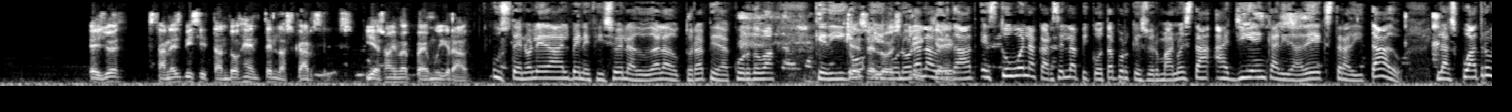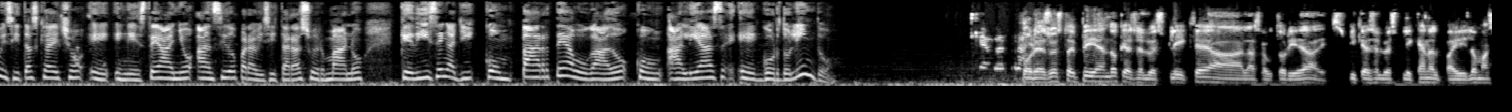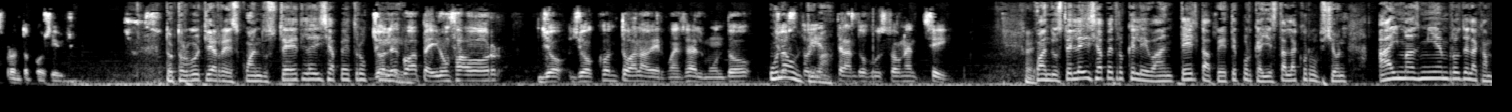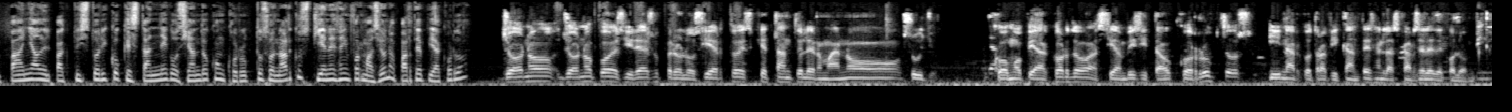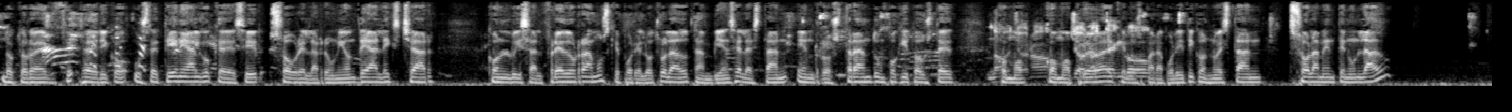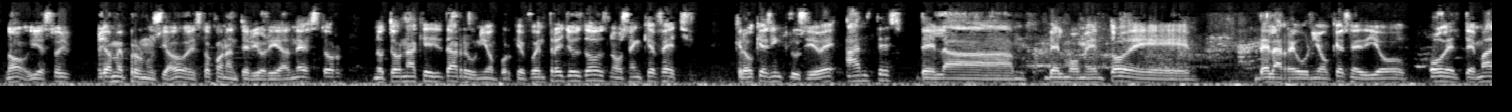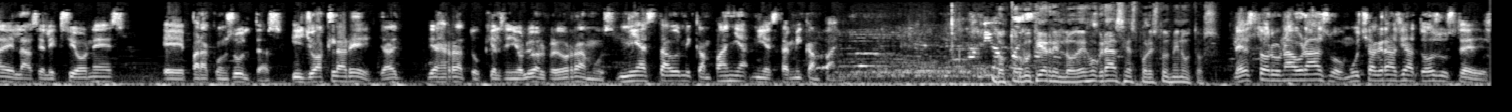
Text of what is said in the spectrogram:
ellos están es visitando gente en las cárceles. Y eso a mí me parece muy grave. Usted no le da el beneficio de la duda a la doctora Piedad Córdoba, que digo, Que en honor a la verdad, estuvo en la cárcel La Picota porque su hermano está allí en calidad de extraditado. Las cuatro visitas que ha hecho eh, en este año han sido para visitar a su hermano, que dicen allí comparte abogado con alias eh, Gordolindo. Por eso estoy pidiendo que se lo explique a las autoridades y que se lo expliquen al país lo más pronto posible. Doctor Gutiérrez, cuando usted le dice a Petro que... Yo les voy a pedir un favor. Yo, yo con toda la vergüenza del mundo, Una yo estoy última. entrando justo a una... Sí, Cuando usted le dice a Petro que levante el tapete porque ahí está la corrupción, ¿hay más miembros de la campaña o del pacto histórico que están negociando con corruptos o narcos? ¿Tiene esa información aparte de Pía Córdoba? Yo no, yo no puedo decir eso, pero lo cierto es que tanto el hermano suyo como Piedad Córdoba se han visitado corruptos y narcotraficantes en las cárceles de Colombia. Doctor Fe- Federico, ¿usted tiene algo que decir sobre la reunión de Alex Char con Luis Alfredo Ramos, que por el otro lado también se la están enrostrando un poquito a usted No, como, no- como no prueba de que los parapolíticos no están solamente en un lado? No, y esto ya me he pronunciado esto con anterioridad, Néstor. No tengo nada que decir de la reunión porque fue entre ellos dos, no sé en qué fecha. Creo que es inclusive antes de la del momento de, de la reunión que se dio o del tema de las elecciones eh, para consultas. Y yo aclaré ya, ya hace rato que el señor Luis Alfredo Ramos ni ha estado en mi campaña ni está en mi campaña. Doctor Gutiérrez, lo dejo. Gracias por estos minutos. Néstor, un abrazo. Muchas gracias a todos ustedes.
